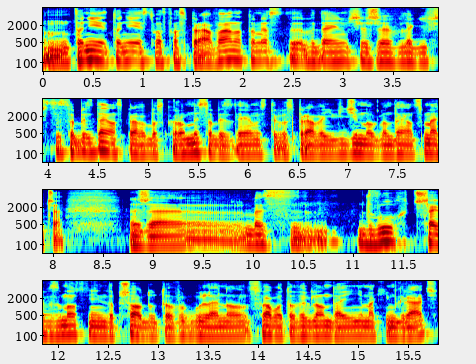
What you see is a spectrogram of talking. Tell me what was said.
mm, to nie, to nie jest łatwa sprawa, natomiast e, wydaje mi się, że w Legii wszyscy sobie zdają sprawę, bo skoro my sobie zdajemy z tego sprawę i widzimy oglądając mecze, że bez dwóch, trzech wzmocnień do przodu to w ogóle no, słabo to wygląda i nie ma kim grać,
